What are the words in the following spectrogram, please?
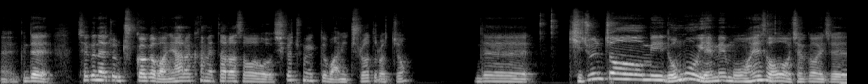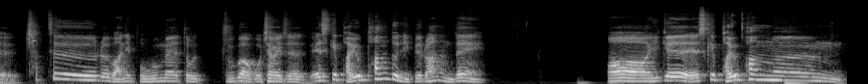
네, 근데 최근에 좀 주가가 많이 하락함에 따라서 시가총액도 많이 줄어들었죠. 근데 기준점이 너무 애매모호해서 제가 이제 차트를 많이 봄에도 불구하고 제가 이제 SK 바이오팜도 리뷰를 하는데 어 이게 SK 바이오팜은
